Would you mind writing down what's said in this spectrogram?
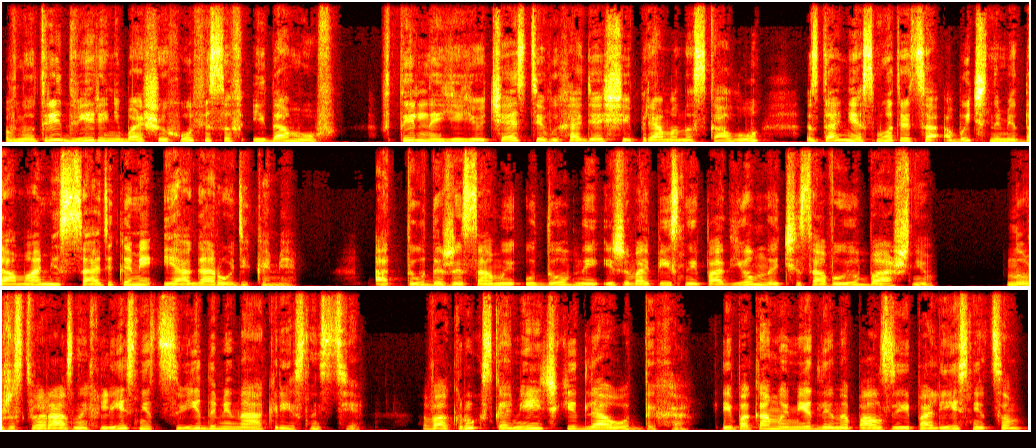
Внутри двери небольших офисов и домов. В тыльной ее части, выходящей прямо на скалу, здание смотрится обычными домами с садиками и огородиками. Оттуда же самый удобный и живописный подъем на часовую башню. Множество разных лестниц с видами на окрестности – Вокруг скамеечки для отдыха. И пока мы медленно ползли по лестницам,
